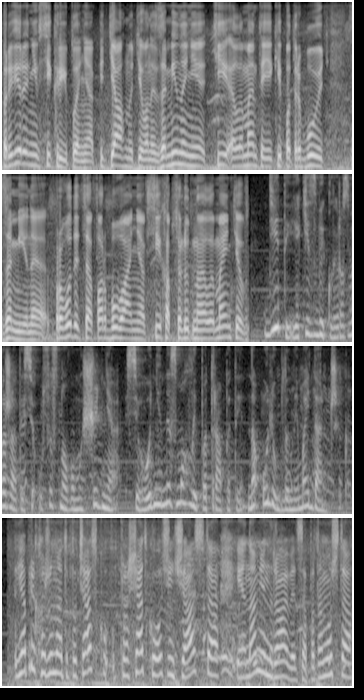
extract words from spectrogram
Перевірені всі кріплення, підтягнуті вони, замінені ті елементи, які потребують заміни. Проводиться фарбування всіх абсолютно елементів. Діти, які звикли розважатися у сосновому щодня, сьогодні не змогли потрапити на улюблений майданчик. Я прихожу на эту площадку, площадку очень часто, и она мне нравится, потому что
